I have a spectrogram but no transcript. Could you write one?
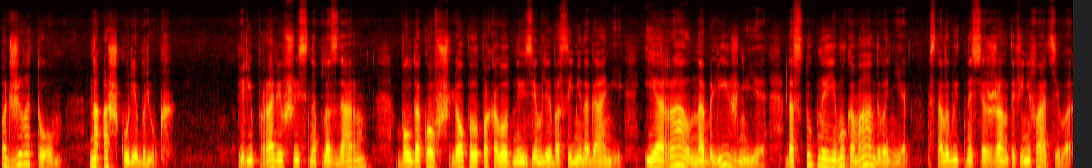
под животом на ошкуре брюк. Переправившись на плацдарм, Булдаков шлепал по холодной земле босыми ногами и орал на ближнее, доступное ему командование, стало быть, на сержанта Финифатьева,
